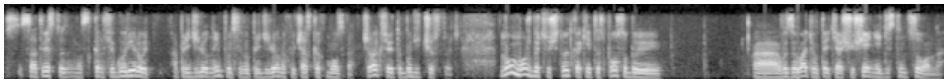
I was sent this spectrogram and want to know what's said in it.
соответственно, сконфигурировать определенные импульсы в определенных участках мозга. Человек все это будет чувствовать. Ну, может быть, существуют какие-то способы вызывать вот эти ощущения дистанционно.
